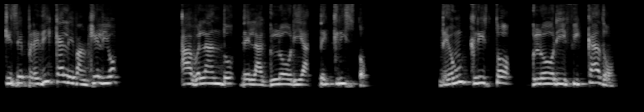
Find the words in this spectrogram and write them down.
que se predica el Evangelio hablando de la gloria de Cristo, de un Cristo glorificado.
